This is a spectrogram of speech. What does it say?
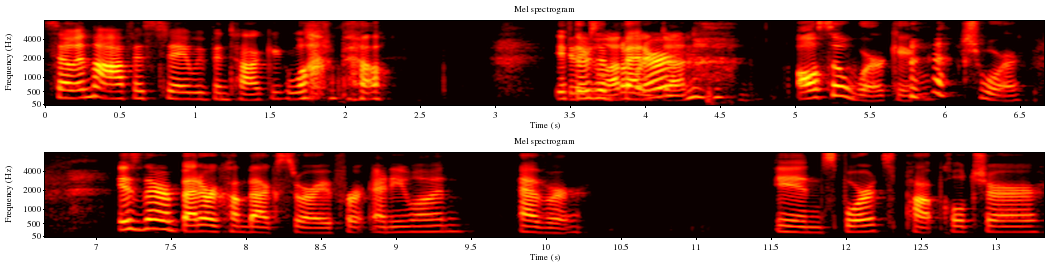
So in the office today, we've been talking a lot about if Getting there's a, work better, also working, sure. Is there a better comeback story for anyone ever in sports, pop culture,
